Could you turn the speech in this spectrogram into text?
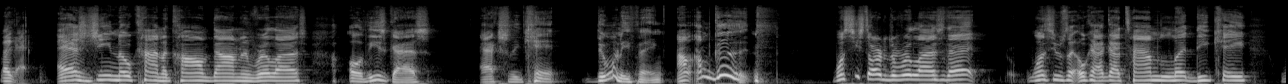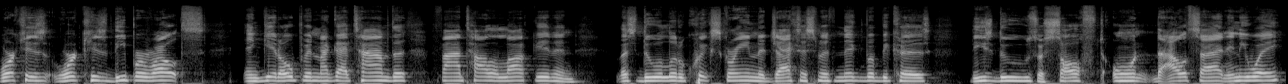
Like as Geno kind of calmed down and realized, oh, these guys actually can't do anything. I'm, I'm good. Once he started to realize that, once he was like, okay, I got time to let DK work his work his deeper routes and get open. I got time to find Tyler Lockett and let's do a little quick screen to Jaxon Smith-Njigba because these dudes are soft on the outside anyway.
